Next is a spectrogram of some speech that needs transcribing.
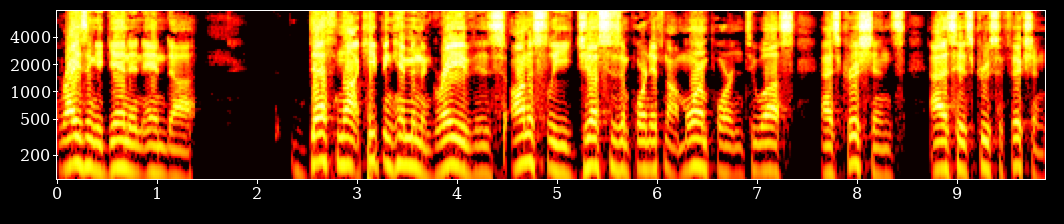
rising again and, and uh, death not keeping him in the grave is honestly just as important, if not more important to us as Christians as his crucifixion.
